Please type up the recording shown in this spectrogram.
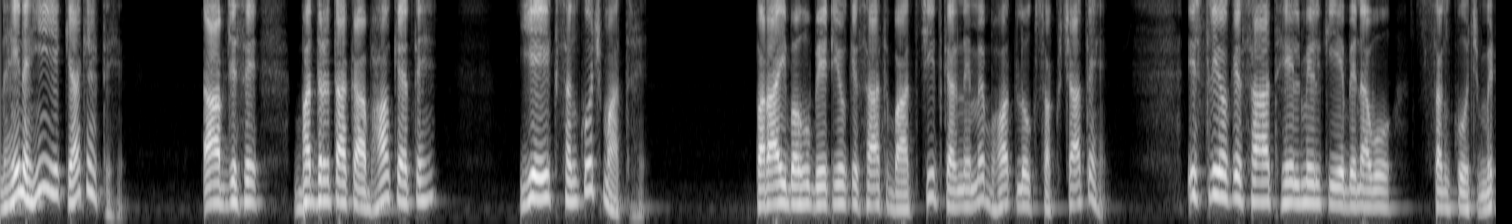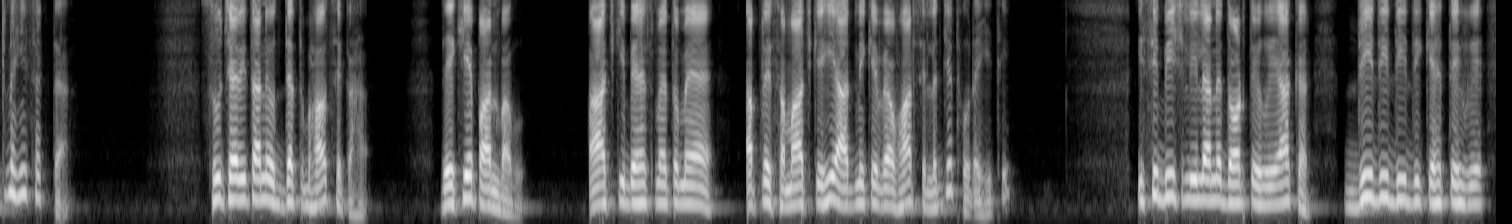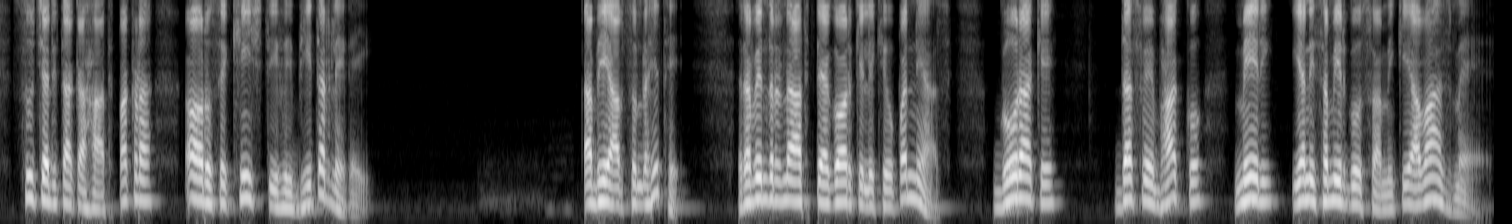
नहीं नहीं, ये क्या कहते हैं? आप जिसे भद्रता का अभाव कहते हैं, ये एक संकोच मात्र है। पराई बहु बेटियों के साथ बातचीत करने में बहुत लोग चाहते हैं। स्त्रियों के साथ हेलमेल किए बिना वो संकोच मिट नहीं सकता। सुचरिता ने उद्यत भाव से कहा, देखिए पान बाबू, आज की बहस में तो मैं अपने समाज के ही आदमी के व्यवहार से लज्जित हो रही थी। इसी बीच लीला ने दौड़ते हुए आकर दीदी दीदी कहते हुए सुचरिता का हाथ पकड़ा और उसे खींचती हुई भीतर ले गई। अभी आप सुन रहे थे रविन्द्रनाथ टैगोर के लिखे उपन्यास, गोरा के दसवें भाग को मेरी यानी समीर गोस्वामी की आवाज़ में।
